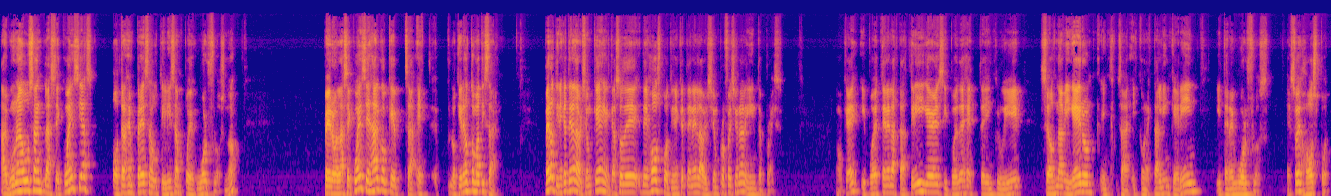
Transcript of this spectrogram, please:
Algunas usan las secuencias, otras empresas utilizan pues workflows, ¿no? Pero la secuencia es algo que o sea, es, lo quieres automatizar pero tienes que tener la versión que en el caso de, de Hotspot, tienes que tener la versión profesional y Enterprise. ¿Ok? Y puedes tener hasta triggers y puedes este, incluir Sales Navigator o sea, y conectar LinkedIn y tener workflows. Eso es Hotspot.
